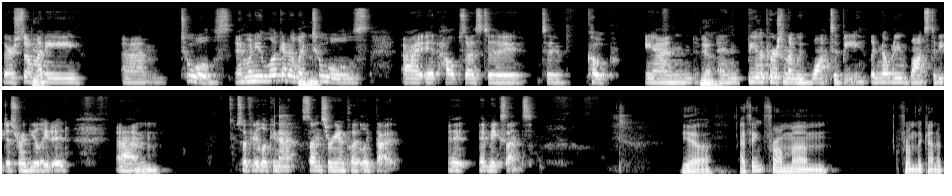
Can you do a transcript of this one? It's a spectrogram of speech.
There's so Yeah. many um, tools, and when you look at it like Mhm. tools, uh, it helps us to to cope and Yeah. and be the person that we want to be. Like nobody wants to be dysregulated. Um, Mhm. So if you're looking at sensory input like that, it it makes sense. Yeah, I think from um, from the kind of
